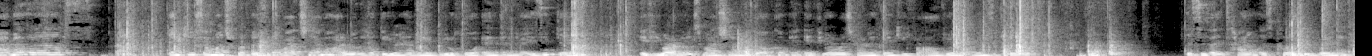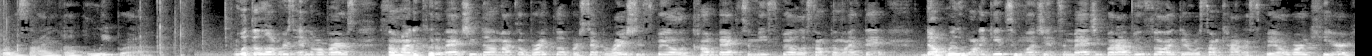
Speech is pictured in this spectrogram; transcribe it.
Hi, my loves. Thank you so much for visiting my channel. I really hope that you're having a beautiful and an amazing day. If you are new to my channel, welcome. And if you are returning, thank you for all of your love and support. This is a timeless collective reading for the sign of Libra. With the lovers in the reverse, somebody could have actually done like a breakup or separation spell or come back to me spell or something like that. Don't really want to get too much into magic, but I do feel like there was some kind of spell work here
